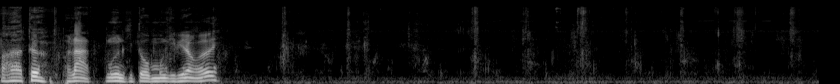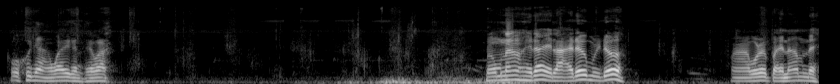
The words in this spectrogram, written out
ปลา เถอะพลาดมื่นกี่ตัวมึงกี่พี่น้องเอ้ยโอ้เขาย่างไว้กันใช่ปะน้องน้ำให้ได้หลายเด้อมือเด้อมาบ่ได้ไปน้ำเลย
